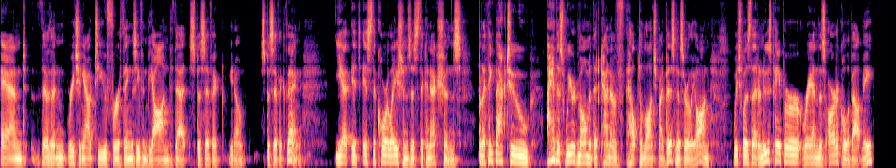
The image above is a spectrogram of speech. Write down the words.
and they're then reaching out to you for things even beyond that specific, you know, specific thing. Yet it, it's the correlations, it's the connections. But I think back to I had this weird moment that kind of helped to launch my business early on, which was that a newspaper ran this article about me,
